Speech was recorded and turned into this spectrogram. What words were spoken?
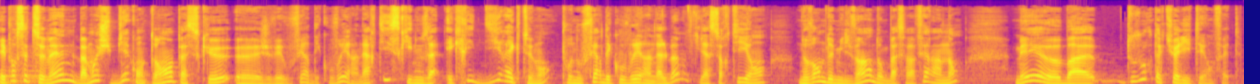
Et pour cette semaine, bah moi je suis bien content parce que euh, je vais vous faire découvrir un artiste qui nous a écrit directement pour nous faire découvrir un album qu'il a sorti en novembre 2020, donc bah ça va faire un an, mais euh, bah toujours d'actualité en fait.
